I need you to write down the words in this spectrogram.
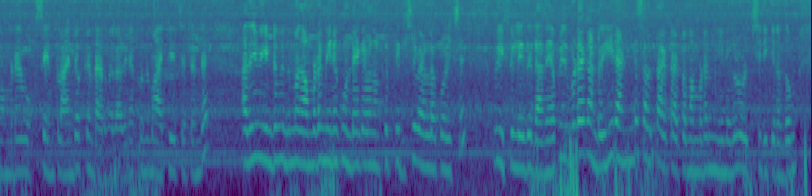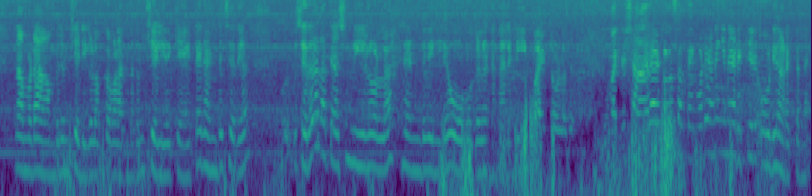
നമ്മുടെ ഓക്സിജൻ പ്ലാന്റ് ഒക്കെ ഉണ്ടായിരുന്നല്ലോ. അതിനൊക്കെ ഒന്ന് മാറ്റി വെച്ചിട്ടുണ്ട്. അതിന് വീണ്ടും ഇന്ന് നമ്മുടെ മീനെ കൊണ്ടുപോയി നമുക്ക് തിരിച്ച് വെള്ളമൊക്കെ ഒഴിച്ച് റീഫിൽ ചെയ്തിടാനേ അപ്പോൾ ഇവിടെ കണ്ടോ ഈ രണ്ട് സ്ഥലത്തായിട്ടോ നമ്മുടെ മീനുകൾ ഒളിച്ചിരിക്കുന്നതും നമ്മുടെ ആമ്പലും ചെടികളൊക്കെ വളർന്നതും ചെളിയൊക്കെ ആയിട്ട് രണ്ട് ചെറിയ ചെറുതല്ല അത്യാവശ്യം നീളമുള്ള രണ്ട് വലിയ ഓവുകളുണ്ട് നല്ല ഡീപ്പായിട്ടുള്ളത്. മറ്റു ഷാരായിട്ടുള്ള സ്ഥലത്തെ കൂടെയാണ് ഇങ്ങനെ ഇടയ്ക്ക് ഓടി നടക്കുന്നത്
